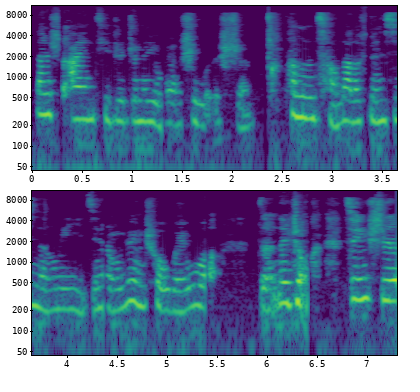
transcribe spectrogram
但是 INTJ 真的永远是我的神，他们强大的分析能力以及那种运筹帷幄的那种 军师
